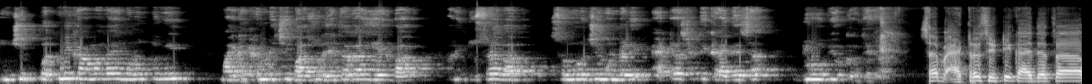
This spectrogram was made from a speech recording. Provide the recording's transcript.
तुमची पत्नी कामाला आहे म्हणून तुम्ही मार्केट कमिटीची बाजू घेता का? एक भाग आणि दुसरा भाग समोरची मंडळी अॅट्रॉसिटी कायद्याचा दुरुपयोग करते साहेब अॅट्रॉसिटी कायद्याचा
